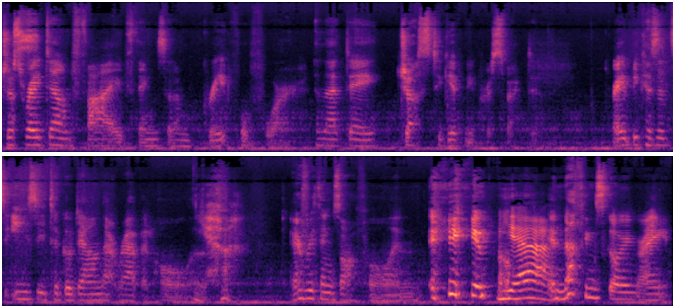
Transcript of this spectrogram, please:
Just write down five things that I'm grateful for in that day just to give me perspective. Right? Because it's easy to go down that rabbit hole of yeah everything's awful and you know, yeah and nothing's going right.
